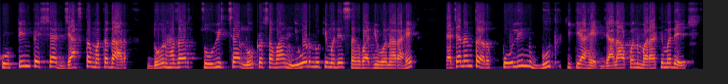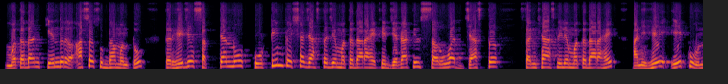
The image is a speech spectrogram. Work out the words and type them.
कोटींपेक्षा जास्त मतदार दोन हजार चोवीसच्या लोकसभा निवडणुकीमध्ये सहभागी होणार आहेत. त्याच्यानंतर पोलिंग बूथ किती आहेत ज्याला आपण मराठीमध्ये मतदान केंद्र असं सुद्धा म्हणतो. तर हे जे सत्त्याण्णव कोटींपेक्षा जास्त जे मतदार आहेत हे जगातील सर्वात जास्त संख्या असलेले मतदार आहेत. आणि हे एकूण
